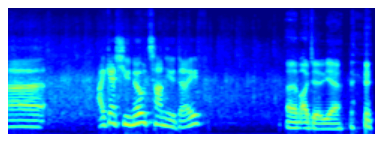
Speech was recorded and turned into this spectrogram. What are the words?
uh, I guess you know Tanya, Dave. Um, I do, yeah.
